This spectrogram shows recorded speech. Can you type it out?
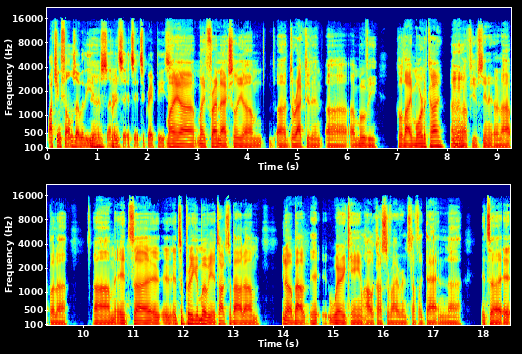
watching films over the Yeah, years and it's it's it's a great piece. My uh, my friend actually um, uh, directed in, uh, a movie called I Mordecai. I don't Mhm. know if you've seen it or not, but uh, um, it's uh, it- it's a pretty good movie. It talks about um, you know about uh, where he came, Holocaust survivor, and stuff like that. And uh, it's uh,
